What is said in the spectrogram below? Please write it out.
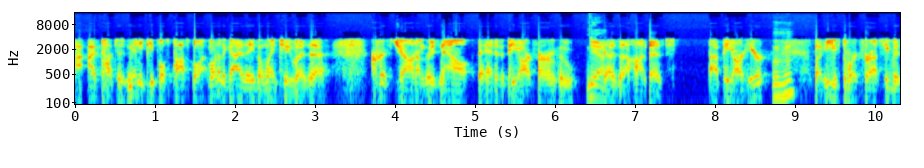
I, I've talked to as many people as possible. One of the guys I even went to was uh, Chris Jonnum, who's now the head of the PR firm who Yeah. does uh, Honda's uh, PR here. Mm-hmm. But he used to work for us. He was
